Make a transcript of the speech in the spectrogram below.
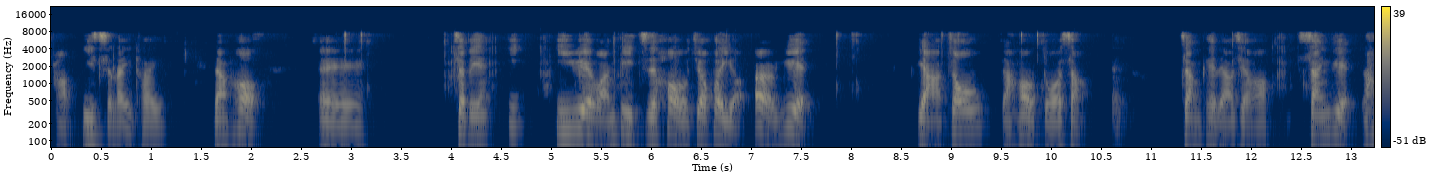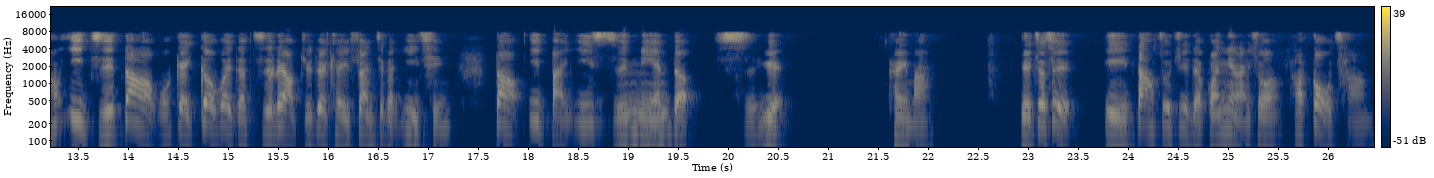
好，以此类推。然后，诶，这边一一月完毕之后，就会有二月亚洲，然后多少？这样可以了解哦。三月，然后一直到我给各位的资料，绝对可以算这个疫情到一百一十年的十月，可以吗？也就是以大数据的观念来说，它够长，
